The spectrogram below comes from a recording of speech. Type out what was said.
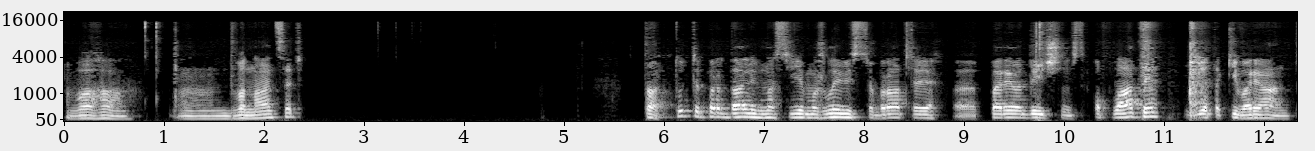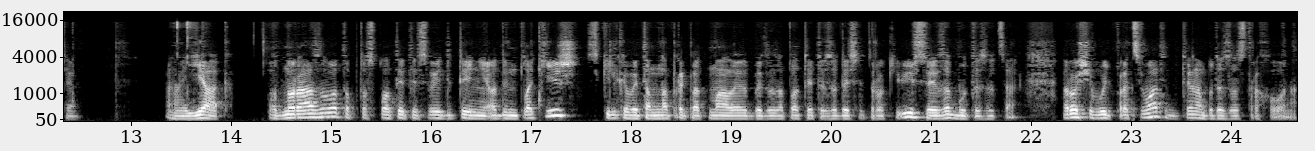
вага е, 12. Так, тут тепер далі в нас є можливість обрати е, періодичність оплати. Є такі варіанти, е, як одноразово, тобто сплатити своїй дитині один платіж, скільки ви там, наприклад, мали би заплатити за 10 років, і все, і забути за це. Гроші будуть працювати, дитина буде застрахована.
